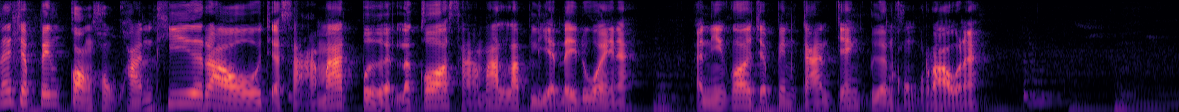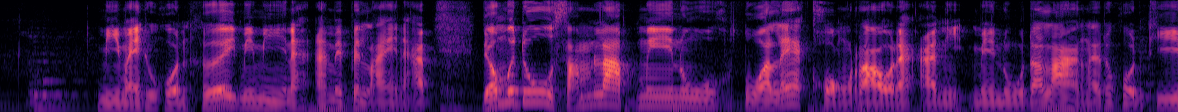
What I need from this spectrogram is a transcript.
น่าจะเป็นกล่องของขวัญที่เราจะสามารถเปิดแล้วก็สามารถรับเหรียญได้ด้วยนะ อันนี้ก็จะเป็นการแจ้งเตือนของเรานะ มีไหมทุกคน เฮ้ยไม่มีนะ อะไม่เป็นไรนะครับ เดี๋ยวมาดูสำหรับเมนูตัวแรกของเรานะอันนี้เมนูด้านล่างนะทุกคนที่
